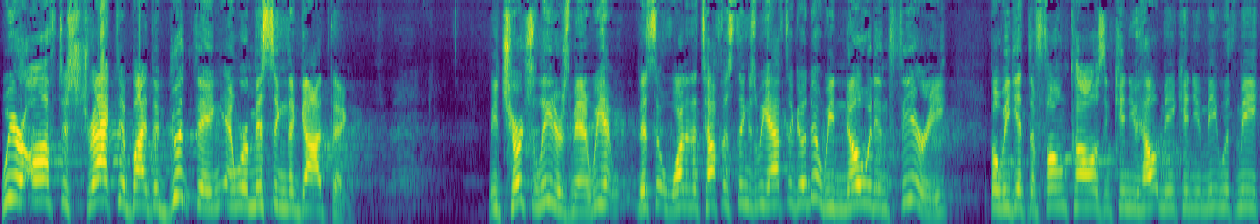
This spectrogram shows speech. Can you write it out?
We are off distracted by the good thing and we're missing the God thing. I mean, church leaders, man, we have, this is one of the toughest things we have to go do. We know it in theory, but we get the phone calls and can you help me? Can you meet with me?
